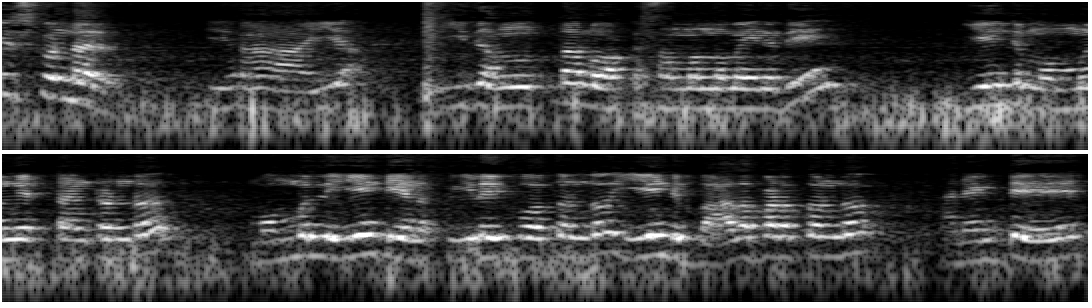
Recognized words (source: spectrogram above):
తీసుకున్నారు అయ్యా ఇదంతా లోక సంబంధమైనది. ఏంటి మమ్మల్ని ఎట్ట అంటుండో? మమ్మల్ని ఏంటి ఆయన ఫీల్ అయిపోతుండో? ఏంటి బాధపడుతుండో? అని అంటే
